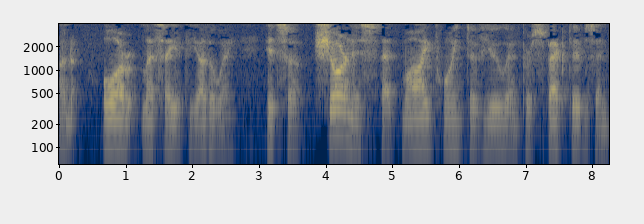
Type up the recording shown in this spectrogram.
An, or let's say it the other way it's a sureness that my point of view and perspectives and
